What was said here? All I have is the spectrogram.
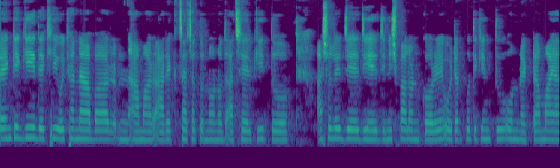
ব্যাংকে গিয়ে দেখি ওইখানে আবার আমার আরেক চাচাতো ননদ আছে আর কি। তো আসলে যে যে জিনিস পালন করে, ওইটার প্রতি কিন্তু অন্য একটা মায়া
